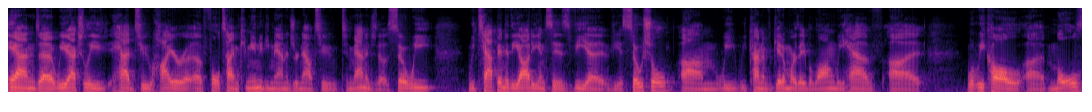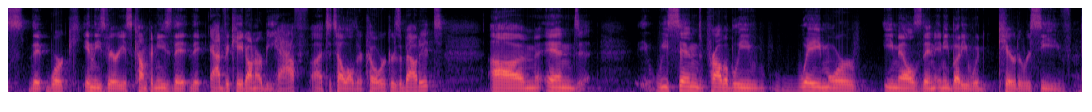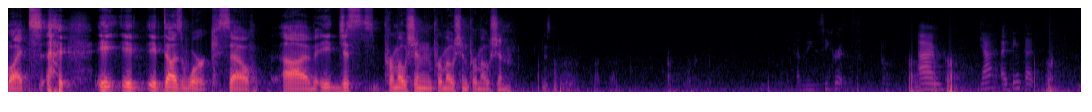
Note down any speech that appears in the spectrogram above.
and uh, we actually had to hire a full-time community manager now to to manage those. So we we tap into the audiences via via social. Um, we we kind of get them where they belong. We have uh, what we call uh, moles that work in these various companies that, that advocate on our behalf uh, to tell all their coworkers about it. Um, and we send probably way more emails than anybody would care to receive, but it, it, it does work. So uh, it just promotion, promotion, promotion. Have any secrets? Um, yeah, I think that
